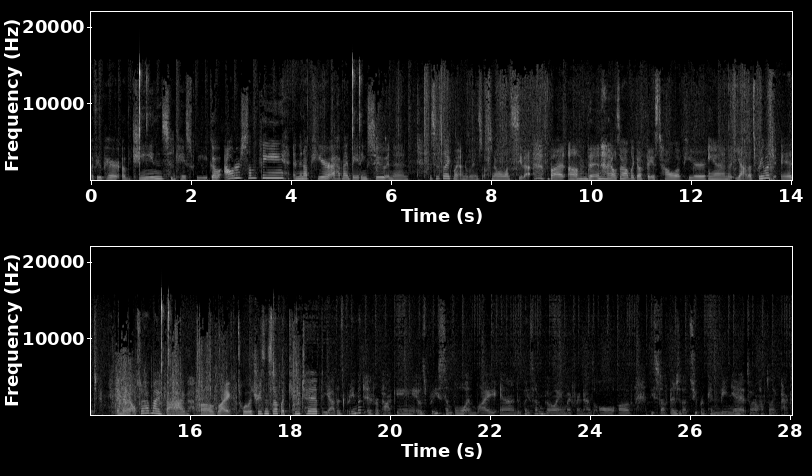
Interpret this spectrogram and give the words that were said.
a few pair of jeans in case we go out or something and then up here I have my bathing suit and then this is like my underwear and stuff so no one wants to see that. But um, then I also have like a face towel up here and yeah that's pretty much it. And then I also have my bag of like toiletries and stuff like q-tip yeah that's pretty much it for packing. It was pretty simple and light and the place that I'm going my friend has all of the stuff there so that's super convenient so I don't have to like pack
